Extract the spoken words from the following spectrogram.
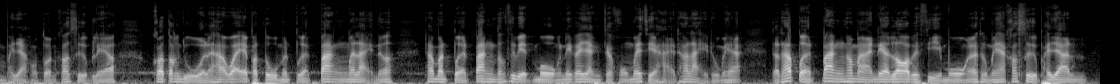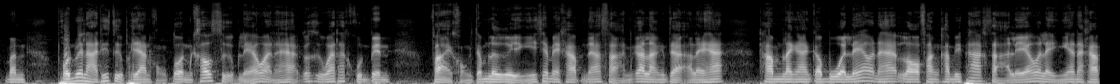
ำพยานของตนเข้าสืบแล้ว ก็ต้องอยู่แล้วฮะว่าไอประตูมันเปิดปั้งเมื่อไหร่เนอะถ้ามันเปิดปั้งต้อง 11โมงนี่ก็ยังจะคงไม่เสียหายเท่าไหร่ถูกไหมฮะแต่ถ้าเปิดปั้งเข้ามาเนี่ยล่อไป4โมงแล้วถูกไหมฮะเขาสืบพยานมันพ้นเวลาที่สืบพยานของตนเข้าสืบแล้วอะนะฮะก็คือว่าถ้าคุณเป็นฝ่ายของจำเลยอย่างนี้ใช่ไหมครับนะศาลกำลังจะอะไรฮะทำรายงานกระบวนแล้วนะฮะรอฟังคำพิพากษาแล้วอะไรอย่างเงี้ยนะครับ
